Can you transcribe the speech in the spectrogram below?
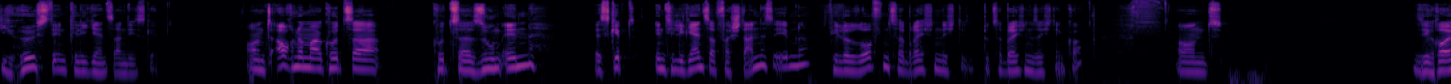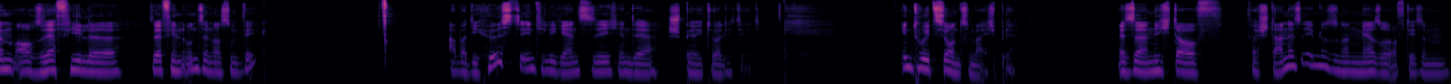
die höchste Intelligenz an, die es gibt. Und auch nochmal kurzer, kurzer Zoom-in. Es gibt Intelligenz auf Verstandesebene. Philosophen zerbrechen, nicht, zerbrechen sich den Kopf. Und Sie räumen auch sehr viele, sehr vielen Unsinn aus dem Weg. Aber die höchste Intelligenz sehe ich in der Spiritualität. Intuition zum Beispiel. Ist ja nicht auf Verstandesebene, sondern mehr so auf diesem,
